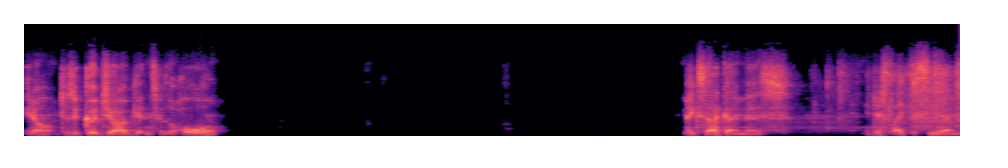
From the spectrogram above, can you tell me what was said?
you know, does a good job getting through the hole. Makes that guy miss. You just like to see him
